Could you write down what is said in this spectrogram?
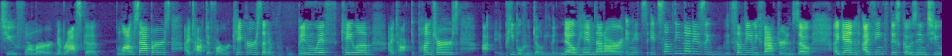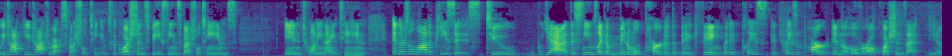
to former Nebraska long snappers. I talked to former kickers that have been with Caleb. I talked to punters, uh, people who don't even know him that are, and it's it's something that is it's something to be factored. And so again, I think this goes into we talked you talked about special teams, the questions facing special teams in 2019. And there's a lot of pieces to yeah, this seems like a minimal part of the big thing, but it plays it plays a part in the overall questions that, you know,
